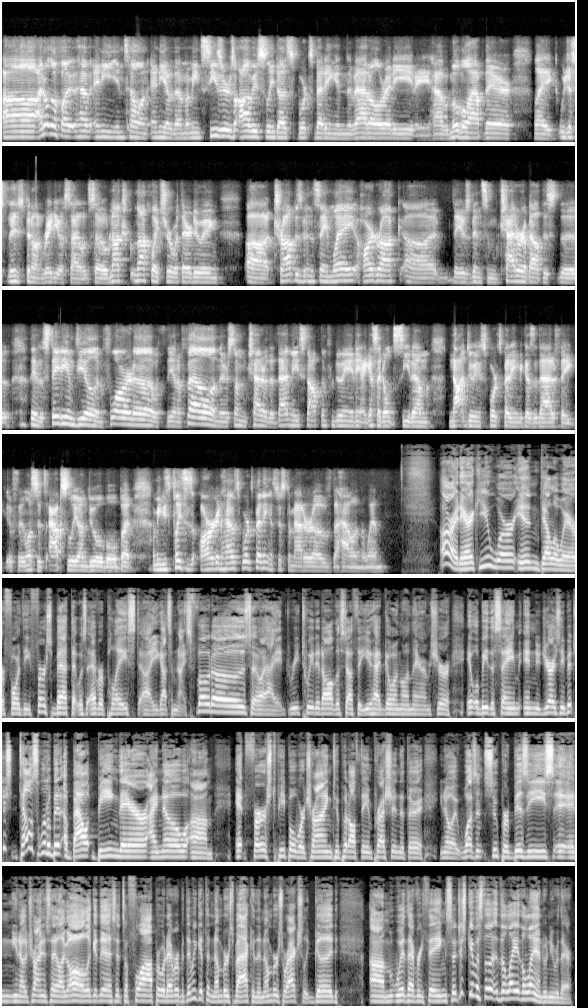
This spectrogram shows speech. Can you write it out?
Uh, I don't know if I have any intel on any of them. I mean, Caesars obviously does sports betting in Nevada already. They have a mobile app there. Like we just they've just been on radio silence, so not not quite sure what they're doing. Uh, Trop has been the same way. Hard Rock, uh, there's been some chatter about this. The they have the stadium deal in Florida with the NFL, and there's some chatter that that may stop them from doing anything. I guess I don't see them not doing sports betting because of that. If they, if unless it's absolutely undoable. But I mean, these places are going to have sports betting. It's just a matter of the how and the when. All right, Eric, you were in Delaware for the first bet that was ever placed. Uh, you got some nice photos. So I retweeted all the stuff that you had going on there. I'm sure it will be the same in New Jersey. But just tell us a little bit about being there. I know um, at first people were trying to put off the impression that there, you know, it wasn't super busy and you know trying to say like, oh, look at this, it's a flop or whatever. But then we get the numbers back, and the numbers were actually good um, with everything. So just give us the the lay of the land when you were there.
